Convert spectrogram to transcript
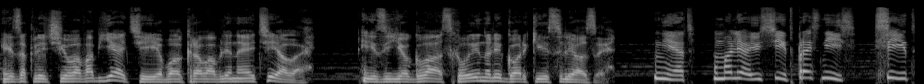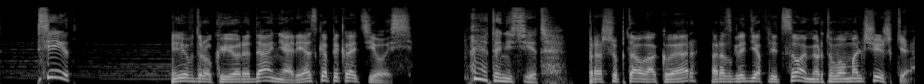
и заключила в объятии его окровавленное тело. Из ее глаз хлынули горькие слезы. «Нет, умоляю, Сид, проснись! Сид! Сид!» И вдруг ее рыдание резко прекратилось. «Это не Сид», – прошептала Клэр, разглядев лицо мертвого мальчишки.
